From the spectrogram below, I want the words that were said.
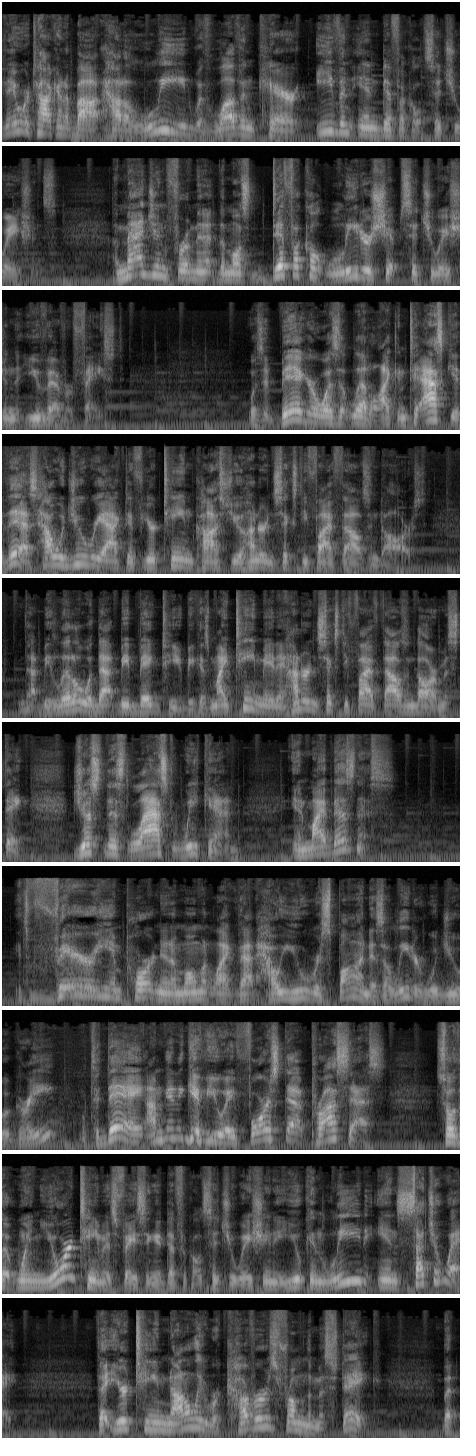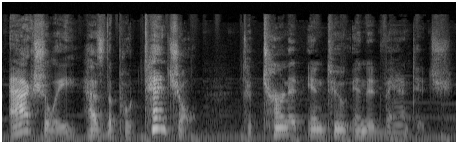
Today we're talking about how to lead with love and care even in difficult situations. Imagine for a minute the most difficult leadership situation that you've ever faced. Was it big or was it little? I can ask you this how would you react if your team cost you $165,000? Would that be little? Would that be big to you? Because my team made a $165,000 mistake just this last weekend in my business. It's very important in a moment like that how you respond as a leader. Would you agree? Well, today I'm going to give you a four step process so that when your team is facing a difficult situation, you can lead in such a way that your team not only recovers from the mistake, but actually has the potential to turn it into an advantage.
